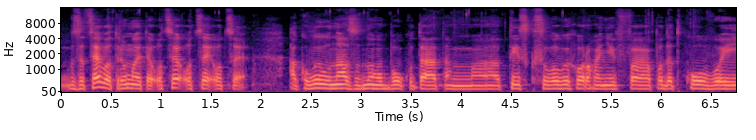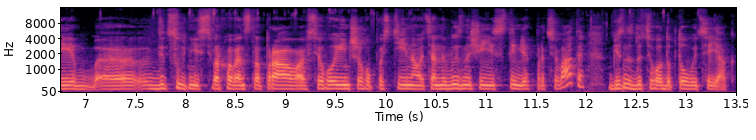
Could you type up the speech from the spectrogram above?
за це ви отримуєте оце, оце, оце. А коли у нас з одного боку та там е, тиск силових органів е, податкової, е, відсутність верховенства права, всього іншого постійна, оця невизначеність з тим, як працювати, бізнес до цього адаптовується як?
